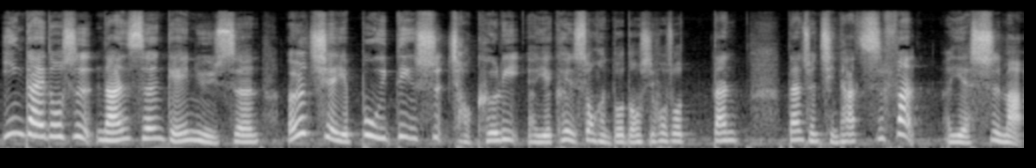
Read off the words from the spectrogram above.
应该都是男生给女生，而且也不一定是巧克力，也可以送很多东西，或者说。单单纯请他吃饭也是嘛？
